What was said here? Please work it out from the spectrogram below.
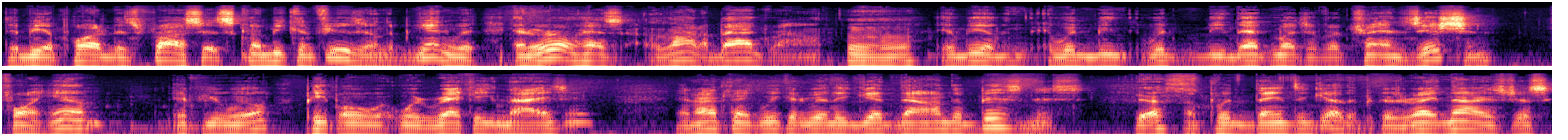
to be a part of this process. It's going to be confusing to begin with. And Earl has a lot of background. Mm-hmm. It'd be a, it wouldn't be wouldn't be that much of a transition for him, if you will. People would- would recognize him, and I think we could really get down to business. Yes. Of putting things together because right now it's just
